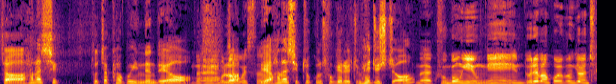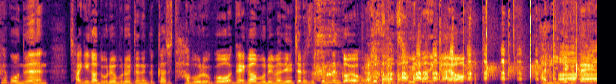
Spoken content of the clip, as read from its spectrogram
자, 하나씩 도착하고 있는데요. 네. 올라오고 자, 있어요 예, 하나씩 조금 소개를 좀 해주시죠. 네, 9026님, 노래방 꼴분결 최고는 자기가 노래 부를 때는 끝까지 다 부르고, 내가 부르면 1절에서 끊는 거요. 또 그런 친구 있다니까요? 아니, 이게 근데,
